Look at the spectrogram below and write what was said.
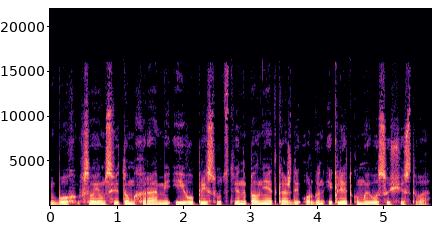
«Бог в своем святом храме и его присутствие наполняет каждый орган и клетку моего существа.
